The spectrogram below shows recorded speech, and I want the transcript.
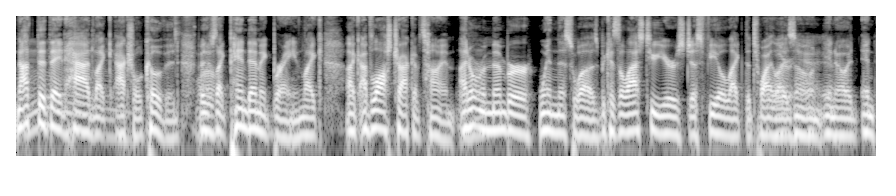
Not that they'd had like actual COVID, but it was like pandemic brain. Like like I've lost track of time. I don't remember when this was because the last two years just feel like the twilight zone. You know, and, and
